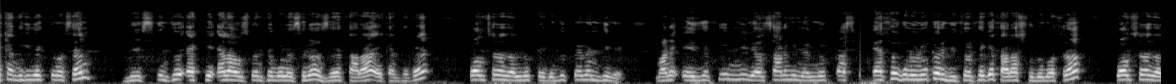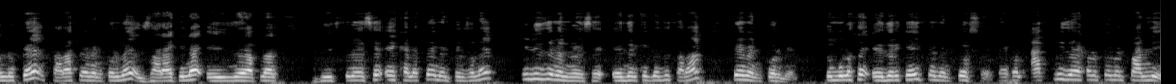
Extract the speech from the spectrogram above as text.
এখান থেকে দেখতে পাচ্ছেন বিটস কিন্তু একটি অ্যানাউন্সমেন্টে বলেছিল যে তারা এখান থেকে পঞ্চাশ হাজার লোককে কিন্তু পেমেন্ট দিবে। মানে এই যে তিন মিলিয়ন চার মিলিয়ন লোক কাজ এতগুলো লোকের ভিতর থেকে তারা শুধুমাত্র পঞ্চাশ হাজার লোককে তারা পেমেন্ট করবে, যারা কিনা এই যে আপনার বিটস রয়েছে, এখানে পেমেন্টের জন্য ইলিজিবল রয়েছে, এদেরকে কিন্তু তারা পেমেন্ট করবেন তো মূলত এদেরকেই পেমেন্ট করছে। এখন আপনি যে এখনও পেমেন্ট পাননি,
